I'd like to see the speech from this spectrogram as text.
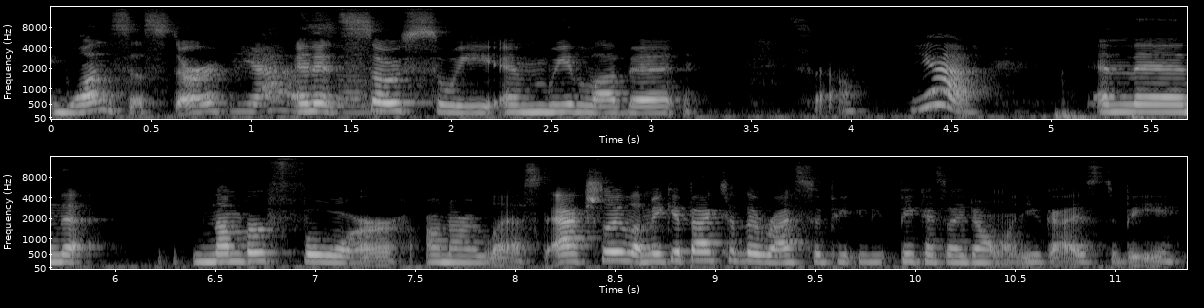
one sister. yeah, And it's so sweet and we love it. So, yeah. And then number four on our list. Actually, let me get back to the recipe because I don't want you guys to be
